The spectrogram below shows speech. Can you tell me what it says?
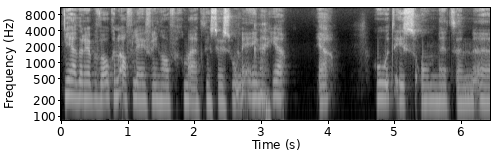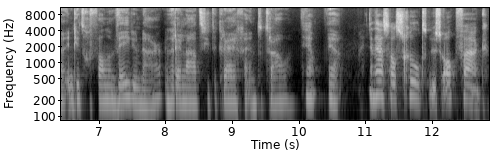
Ja, daar hebben we ook een aflevering over gemaakt in seizoen 1. Oké. Ja. Ja. Hoe het is om met een, eh, in dit geval een weduwnaar, een relatie te krijgen en te trouwen. Ja. Ja. En daar zal schuld dus ook vaak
